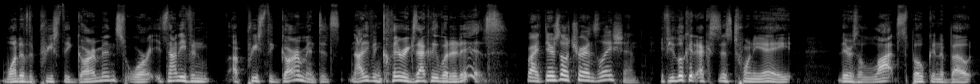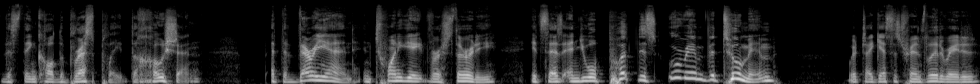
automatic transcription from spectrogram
one of the priestly garments, or it's not even a priestly garment, it's not even clear exactly what it is. Right. There's no translation. If you look at Exodus 28, there's a lot spoken about this thing called the breastplate, the choshen. At the very end, in 28 verse 30, it says, And you will put this Urim Vitumim, which I guess is transliterated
